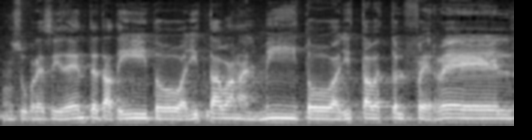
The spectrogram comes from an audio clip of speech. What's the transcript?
con su presidente Tatito, allí estaba Nalmito, allí estaba Héctor Ferrer,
